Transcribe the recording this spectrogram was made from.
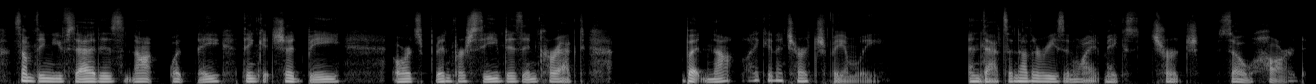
something you've said is not what they think it should be or it's been perceived as incorrect, but not like in a church family. And that's another reason why it makes church so hard.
